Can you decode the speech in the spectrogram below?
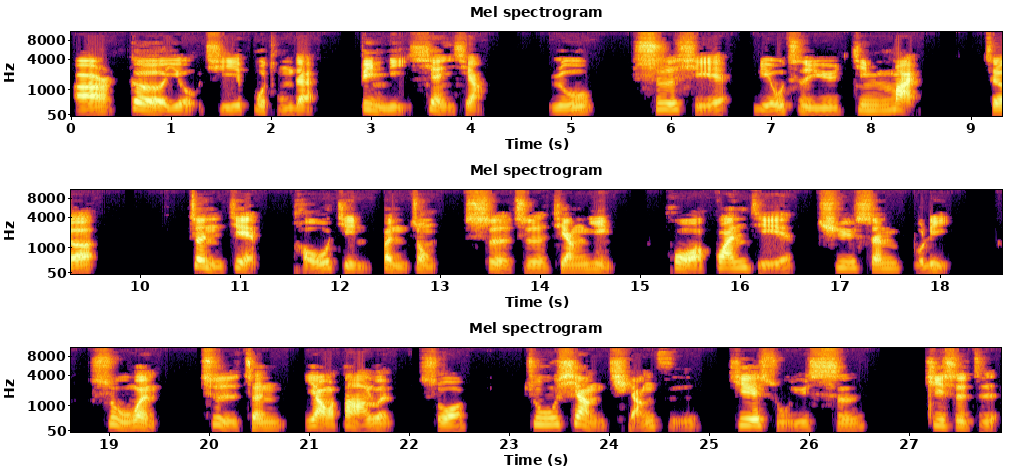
而各有其不同的病理现象。如湿邪留滞于经脉，则症见头颈笨重、四肢僵硬，或关节屈伸不利。素问。至真要大论说，诸项强直皆属于湿，即是指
